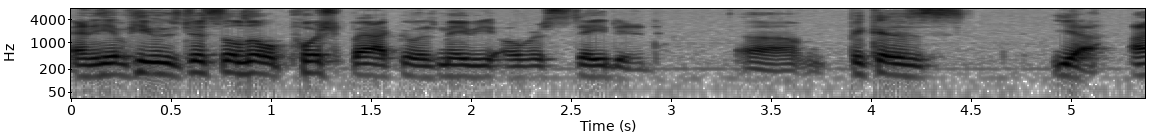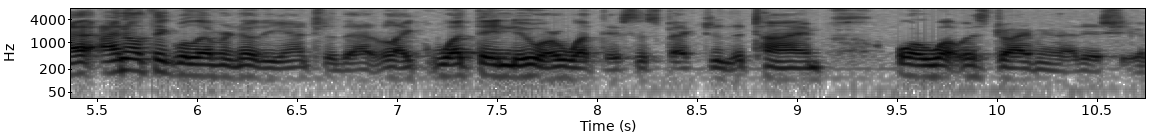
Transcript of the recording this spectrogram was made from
And if he was just a little pushback that was maybe overstated, um, because yeah, I, I don't think we'll ever know the answer to that, like what they knew or what they suspected at the time, or what was driving that issue.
